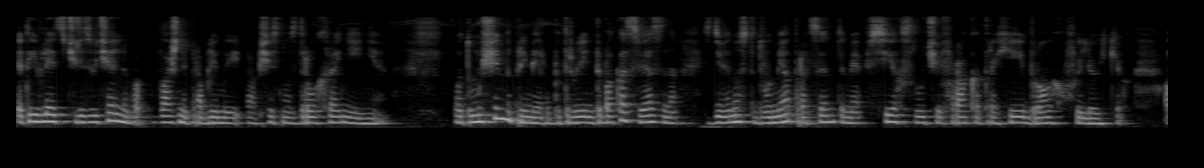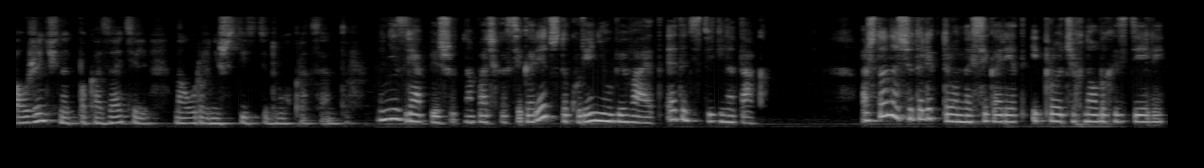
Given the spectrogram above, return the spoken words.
это является чрезвычайно важной проблемой общественного здравоохранения. Вот у мужчин, например, употребление табака связано с 92% всех случаев рака трахеи, бронхов и легких, а у женщин это показатель на уровне 62%. Ну не зря пишут на пачках сигарет, что курение убивает. Это действительно так. А что насчет электронных сигарет и прочих новых изделий?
